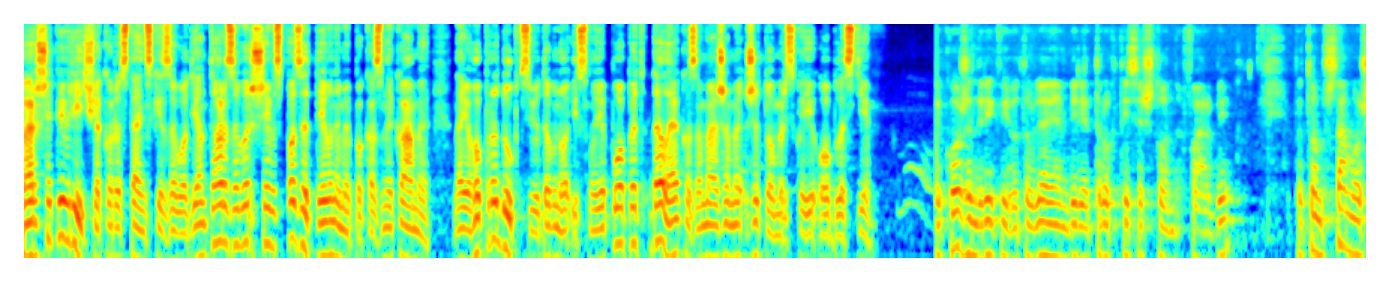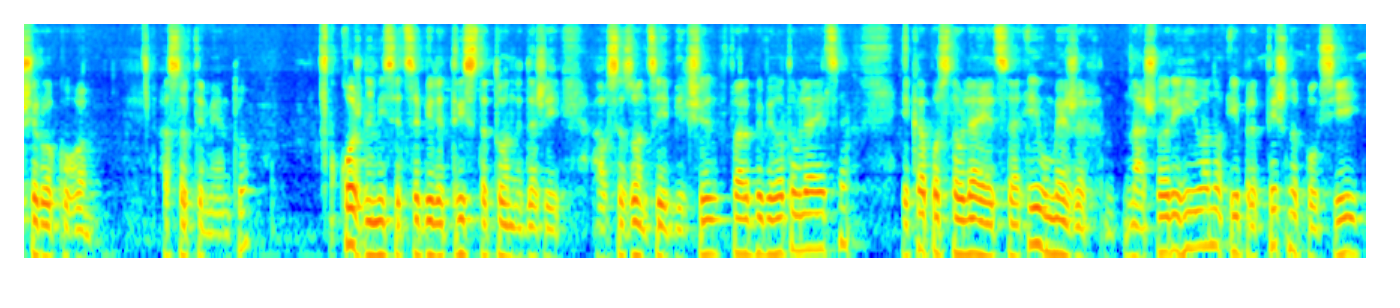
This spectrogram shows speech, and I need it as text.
Перше півріччя Коростенський завод Янтар завершив з позитивними показниками. На його продукцію давно існує попит далеко за межами Житомирської області. Кожен рік виготовляємо біля трьох тисяч тонн фарби, притом самого широкого асортименту. Кожен місяць це біля 300 тонн, навіть, а в сезон це і більше фарби виготовляється, яка поставляється і в межах нашого регіону, і практично по всій,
